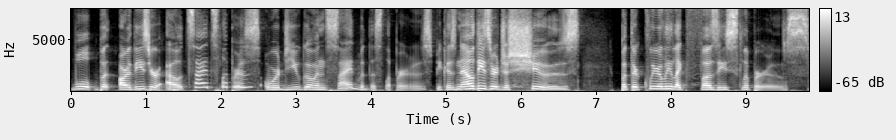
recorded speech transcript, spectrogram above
well, but are these your outside slippers, or do you go inside with the slippers? Because now these are just shoes, but they're clearly like fuzzy slippers.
